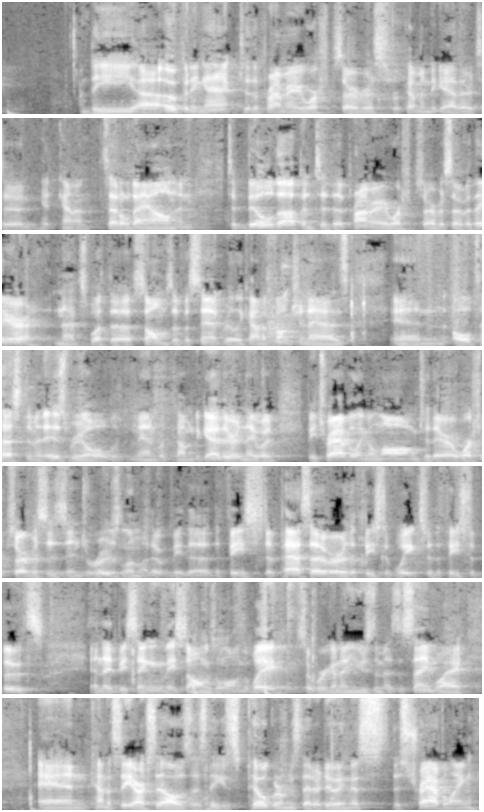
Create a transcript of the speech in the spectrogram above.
the uh, opening act to the primary worship service. We're coming together to get kind of settled down and to build up into the primary worship service over there. And that's what the Psalms of Ascent really kind of function as in Old Testament Israel. Men would come together and they would be traveling along to their worship services in Jerusalem, whether it would be the, the Feast of Passover, or the Feast of Weeks, or the Feast of Booths. And they'd be singing these songs along the way. So we're going to use them as the same way and kind of see ourselves as these pilgrims that are doing this, this traveling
